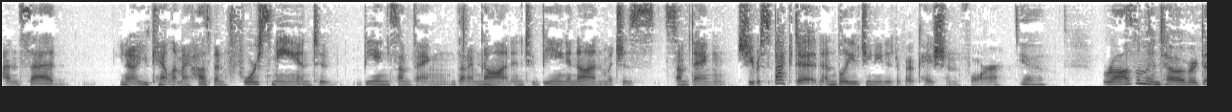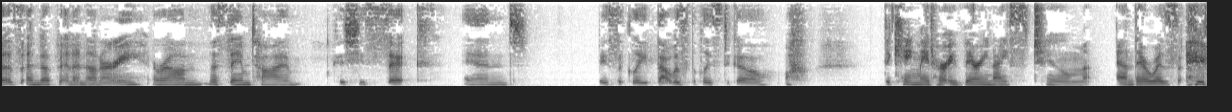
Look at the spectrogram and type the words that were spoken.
and said, you know, you can't let my husband force me into being something that I'm not, into being a nun, which is something she respected and believed you needed a vocation for. Yeah. Rosamond, however, does end up in a nunnery around the same time because she's sick and basically that was the place to go. the king made her a very nice tomb, and there was a,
